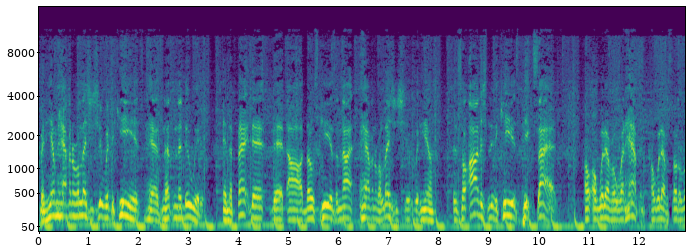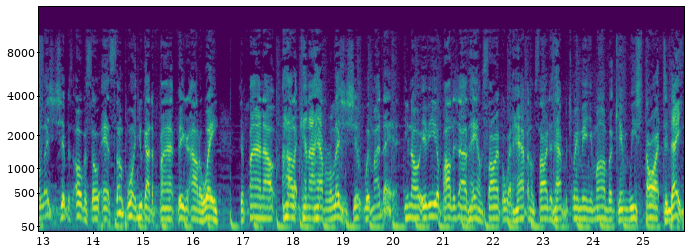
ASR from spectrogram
but him having a relationship with the kids has nothing to do with it. And the fact that that uh, those kids are not having a relationship with him, and so obviously the kids pick sides. Or, or whatever, what happened, or whatever. So the relationship is over. So at some point, you got to find, figure out a way to find out how can I have a relationship with my dad. You know, if he apologized, hey, I'm sorry for what happened. I'm sorry this happened between me and your mom, but can we start today?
